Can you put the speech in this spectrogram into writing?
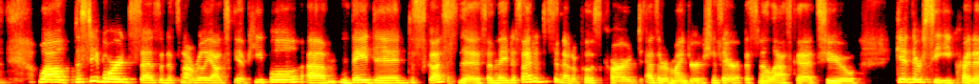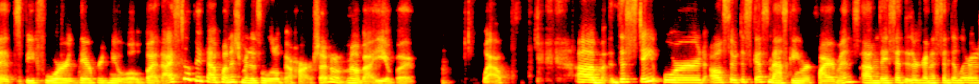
While the state board says that it's not really out to get people, um, they did discuss this and they decided to send out a postcard as a reminder to therapists in Alaska to get their CE credits before their renewal. But I still think that punishment is a little bit harsh. I don't know about you, but wow. Um, the state board also discussed masking requirements. Um, they said that they're going to send a letter,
